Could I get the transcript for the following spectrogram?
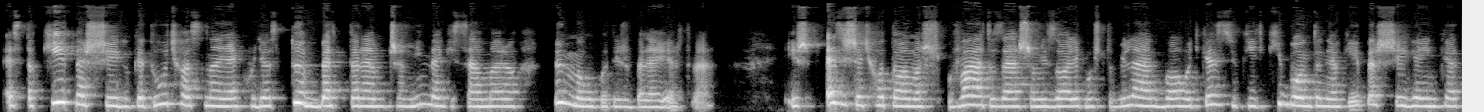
ezt a képességüket úgy használják, hogy az többet teremtsen mindenki számára, önmagukat is beleértve. És ez is egy hatalmas változás, ami zajlik most a világban, hogy kezdjük így kibontani a képességeinket,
